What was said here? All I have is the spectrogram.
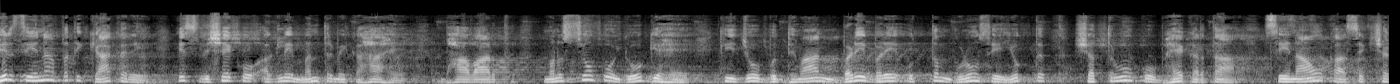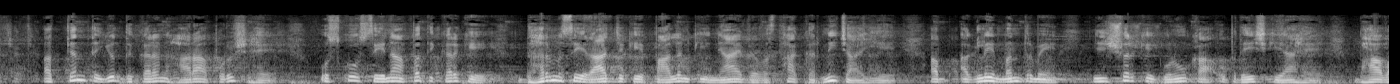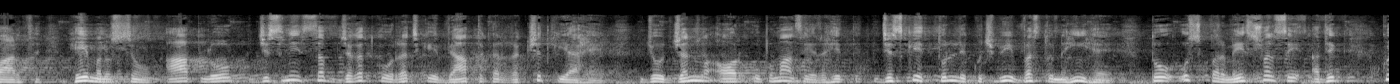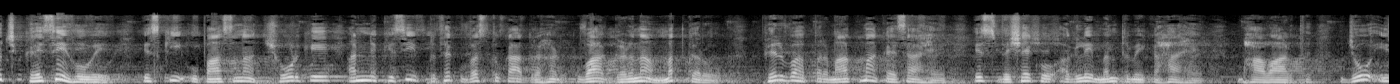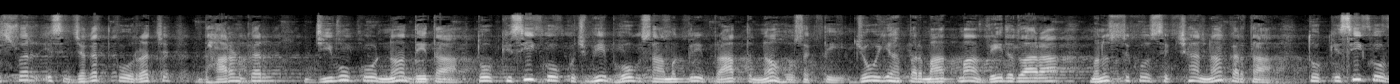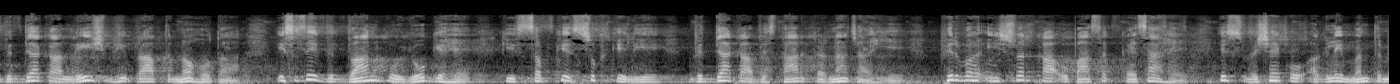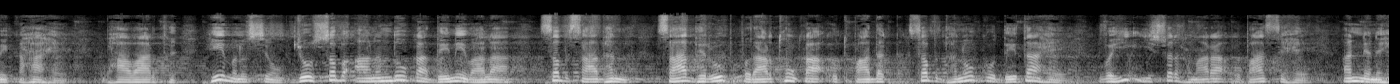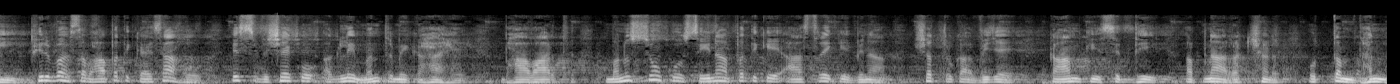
फिर सेनापति क्या करे, इस विषय को अगले मंत्र में कहा है। भावार्थ, मनुष्यों को योग्य है कि जो बुद्धिमान बड़े-बड़े उत्तम गुणों से युक्त शत्रुओं को भय करता, सेनाओं का शिक्षक, अत्यंत युद्ध करण हारा पुरुष है। उसको सेनापति करके धर्म से राज्य के पालन की न्याय व्यवस्था करनी चाहिए। अब अगले मंत्र में ईश्वर के गुणों का उपदेश किया है। भावार्थ, हे मनुष्यों, आप लोग जिसने सब जगत को रच के व्याप्त कर रक्षित किया है, जो जन्म और उपमा से रहित, जिसके तुल्य कुछ भी वस्तु नहीं है तो उस परमेश्वर से अधिक कुछ कैसे होवे? इसकी उपासना छोड़ के अन्य किसी पृथक वस्तु का ग्रहण वा गणना मत करो। फिर वह परमात्मा कैसा है, इस विषय को अगले मंत्र में कहा है। भावार्थ, जो ईश्वर इस जगत को रच, धारण कर जीवों को न देता तो किसी को कुछ भी भोग सामग्री प्राप्त न हो सकती। जो यह परमात्मा वेद द्वारा मनुष्य को शिक्षा न करता तो किसी को विद्या का लेश भी प्राप्त न होता। इससे विद्वान को योग्य है कि सबके सुख के लिए विद्या का विस्तार करना चाहिए। फिर वह ईश्वर का उपासक कैसा है, इस विषय को अगले मंत्र में कहा है। भावार्थ, हे मनुष्यों, जो सब आनंदों का देने वाला, सब साधन, साध्य रूप पदार्थों का उत्पादक, सब धनों को देता है, वही ईश्वर हमारा उपास्य है। अन्य नहीं, फिर वह सभापति कैसा हो, इस विषय को अगले मंत्र में कहा है। भावार्थ, मनुष्यों को सेनापति के आश्रय के बिना शत्रु का विजय काम की सिद्धि, अपना रक्षण, उत्तम धन,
